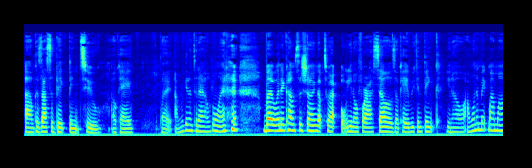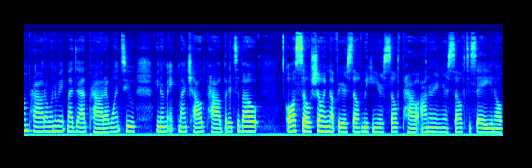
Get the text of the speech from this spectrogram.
because um, that's a big thing too, okay? But I'm gonna get into that. Hold on. but when it comes to showing up to our, you know, for ourselves, okay, we can think, you know, I want to make my mom proud. I want to make my dad proud. I want to, you know, make my child proud. But it's about also showing up for yourself, making yourself proud, honoring yourself to say, you know,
